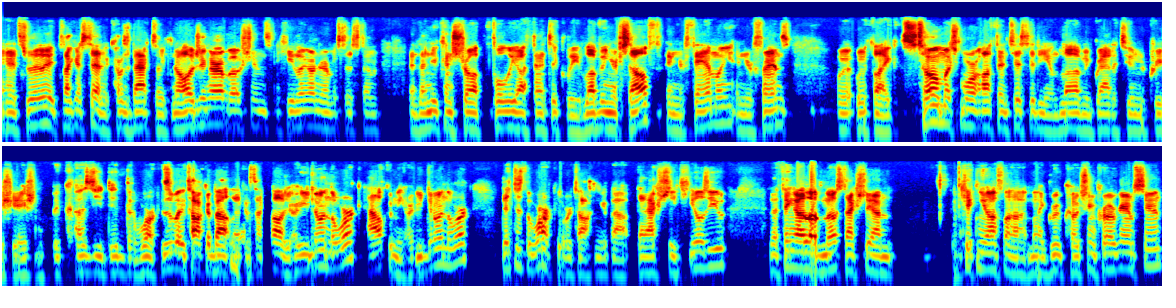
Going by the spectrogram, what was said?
and it's really, like I said, it comes back to acknowledging our emotions, healing our nervous system, and then you can show up fully authentically, loving yourself and your family and your friends with, with, like so much more authenticity and love and gratitude and appreciation because you did the work. This is what we talk about like in psychology. Are you doing the work? Alchemy. Are you doing the work? This is the work that we're talking about that actually heals you. And the thing I love most, actually, I'm kicking off uh, my group coaching program soon,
